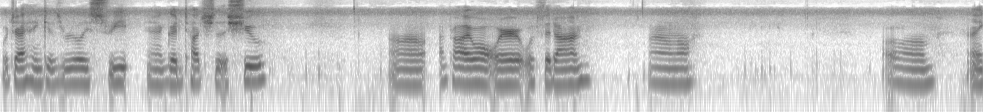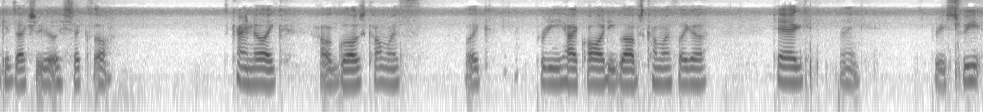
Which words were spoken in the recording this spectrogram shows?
which I think is really sweet and a good touch to the shoe. Uh, I probably won't wear it with it on. I don't know. Um, I think it's actually really sick though. It's kind of like how gloves come with, like, pretty high quality gloves come with like a tag. I think it's pretty sweet.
